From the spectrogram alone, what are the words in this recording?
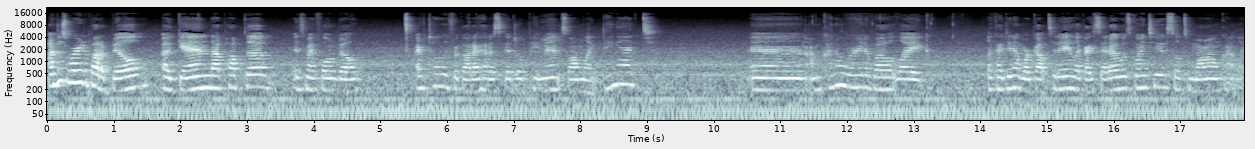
I'm just worried about a bill again that popped up. Is my phone bill? I totally forgot I had a scheduled payment, so I'm like, dang it. And I'm kind of worried about like, like I didn't work out today, like I said I was going to. So tomorrow I'm kind of like,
